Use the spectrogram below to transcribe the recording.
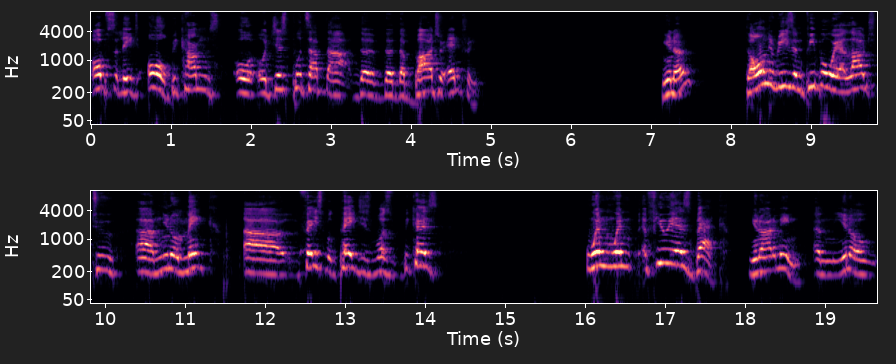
obsolete or becomes or, or just puts up the, the, the, the bar to entry. You know? The only reason people were allowed to, um, you know, make uh, Facebook pages was because when when a few years back, you know what I mean? Um, you know,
